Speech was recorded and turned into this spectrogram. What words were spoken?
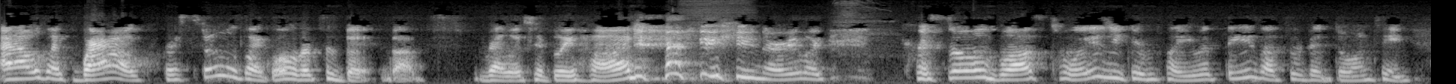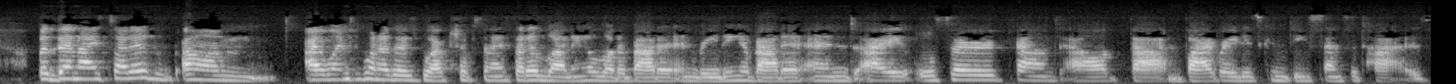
and i was like wow crystal was like well that's a bit that's relatively hard. You know like crystal glass toys you can play with these that's a bit daunting but then I started, um, I went to one of those workshops and I started learning a lot about it and reading about it. And I also found out that vibrators can desensitize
